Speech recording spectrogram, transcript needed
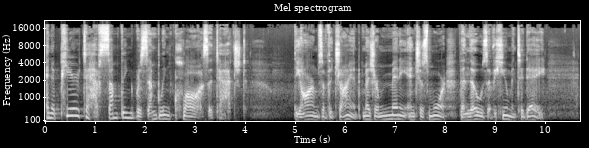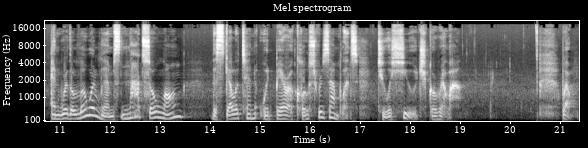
and appear to have something resembling claws attached. The arms of the giant measure many inches more than those of a human today, and were the lower limbs not so long, the skeleton would bear a close resemblance to a huge gorilla. Well,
